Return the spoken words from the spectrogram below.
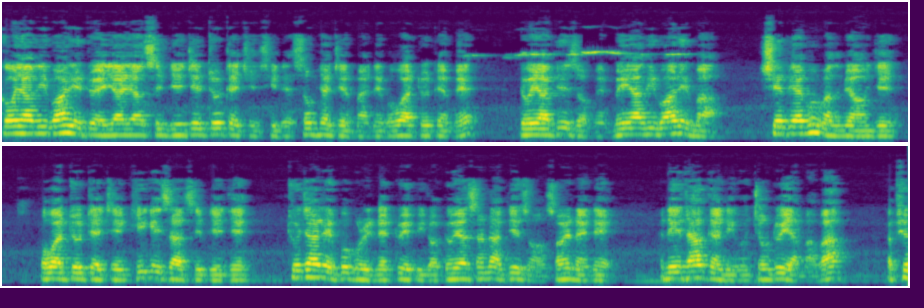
ကောယာဒီဘာတွေအတွက်ရာရာစင်ပြေခြင်းတိုးတက်ခြင်းရှိတဲ့ဆုံးဖြတ်ခြင်းမှန်တဲ့ဘဝတိုးတက်မယ်လိုရာပြည့်စုံမယ်မေယာဒီဘာတွေမှာရှင်ပြိုင်မှုမှန်သမျှအောင်ခြင်းဘဝတိုးတက်ခြင်းခီးကိစ္စစင်ပြေခြင်း ထူးခြားတဲ့ပုဂ္ဂိုလ်တွေနဲ့တွေ့ပြီးတော့လိုရာဆန္ဒပြည့်စုံအောင်ဆောင်ရွက်နိုင်တဲ့အနေအထားကံတွေကိုကြုံတွေ့ရမှာပါအဖြူ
